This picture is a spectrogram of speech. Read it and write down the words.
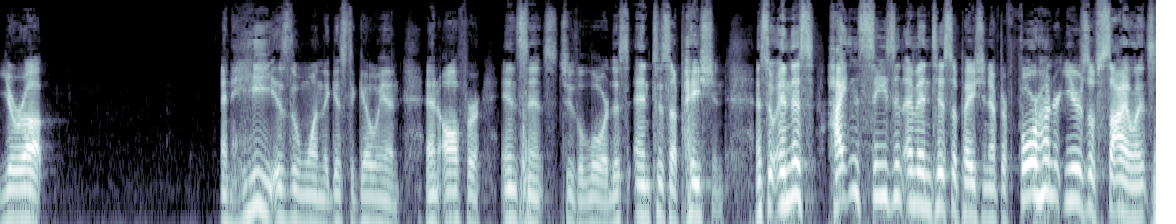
you're up. And he is the one that gets to go in and offer incense to the Lord, this anticipation. And so, in this heightened season of anticipation, after 400 years of silence,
